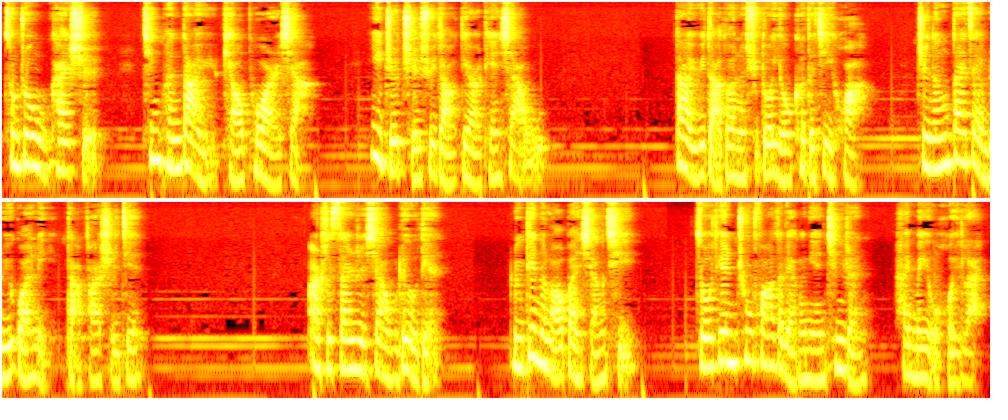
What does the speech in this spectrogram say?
从中午开始，倾盆大雨瓢泼而下，一直持续到第二天下午。大雨打断了许多游客的计划，只能待在旅馆里打发时间。二十三日下午六点，旅店的老板想起，昨天出发的两个年轻人还没有回来。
